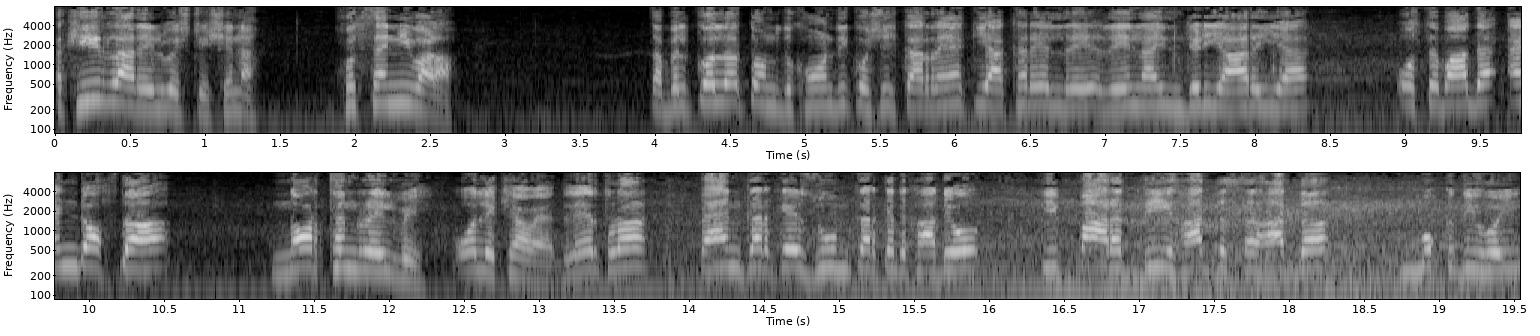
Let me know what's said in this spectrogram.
ਅਖੀਰਲਾ ਰੇਲਵੇ ਸਟੇਸ਼ਨ ਹੈ ਹੁਸੈਨੀ ਵਾਲਾ ਤਾਂ ਬਿਲਕੁਲ ਤੁਹਾਨੂੰ ਦਿਖਾਉਣ ਦੀ ਕੋਸ਼ਿਸ਼ ਕਰ ਰਹੇ ਹਾਂ ਕਿ ਆਖਰ ਇਹ ਰੇ- ਰੇਲ ਲਾਈਨ ਜਿਹੜੀ ਆ ਰਹੀ ਹੈ ਉਸ ਤੋਂ ਬਾਅਦ ਐਂਡ ਆਫ ਦਾ ਨਾਰਥਰਨ ਰੇਲਵੇ ਉਹ ਲਿਖਿਆ ਹੋਇਆ ਹੈ ਦਲੇਰ ਥੋੜਾ ਪੈਨ ਕਰਕੇ ਜ਼ੂਮ ਕਰਕੇ ਦਿਖਾ ਦਿਓ ਕਿ ਭਾਰਤ ਦੀ ਹੱਦ ਸਰਹੱਦ ਮੁੱਕਦੀ ਹੋਈ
